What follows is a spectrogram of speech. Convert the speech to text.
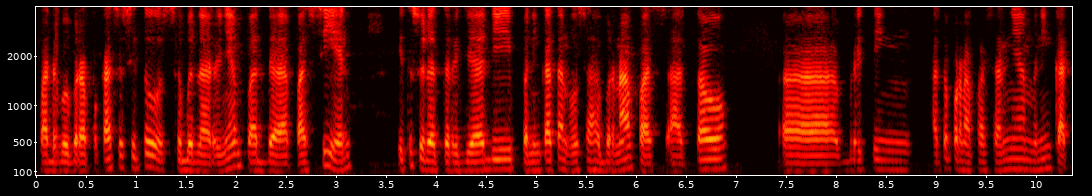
pada beberapa kasus itu sebenarnya pada pasien itu sudah terjadi peningkatan usaha bernafas atau uh, breathing atau pernafasannya meningkat.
